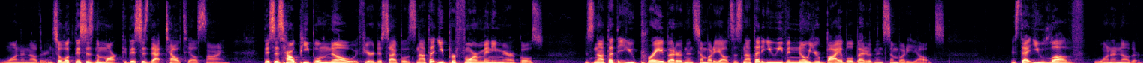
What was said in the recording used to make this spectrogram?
one another. And so, look, this is the mark. This is that telltale sign. This is how people know if you're a disciple. It's not that you perform many miracles. It's not that you pray better than somebody else. It's not that you even know your Bible better than somebody else. It's that you love one another.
